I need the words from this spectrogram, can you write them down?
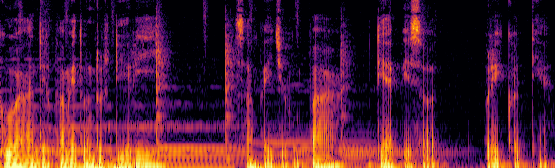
Gua Andri pamit undur diri. Sampai jumpa di episode berikut.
